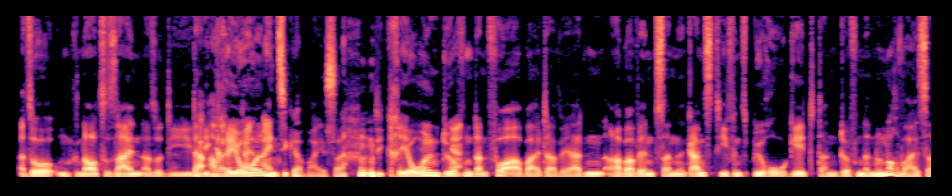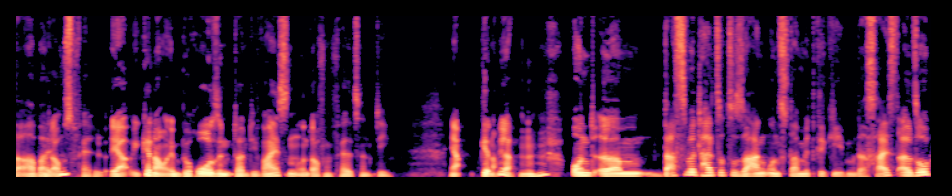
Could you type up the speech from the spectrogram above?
Also um genau zu sein, also die, Da die Kreolen. Einziger Weißer. Die Kreolen dürfen dann Vorarbeiter werden, aber wenn es dann ganz tief ins Büro geht, dann dürfen dann nur noch Weiße Und arbeiten. aufs Feld. Ja, genau. Im Büro sind dann die Weißen und auf dem Feld sind die. Ja, genau. Ja. Und ähm, das wird halt sozusagen uns da mitgegeben. Das heißt also,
